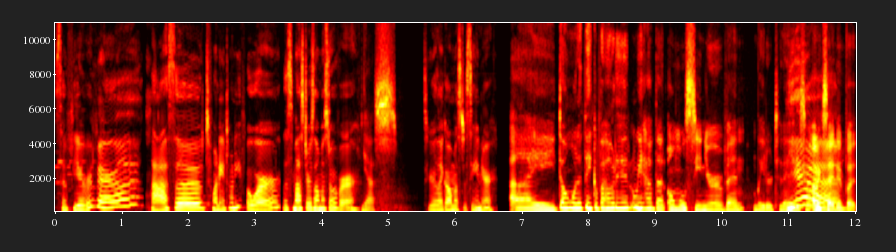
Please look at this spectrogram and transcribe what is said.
Sophia Rivera, class of 2024. The semester is almost over. Yes. So you're like almost a senior. I don't want to think about it. We have that almost senior event later today. So I'm excited, but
